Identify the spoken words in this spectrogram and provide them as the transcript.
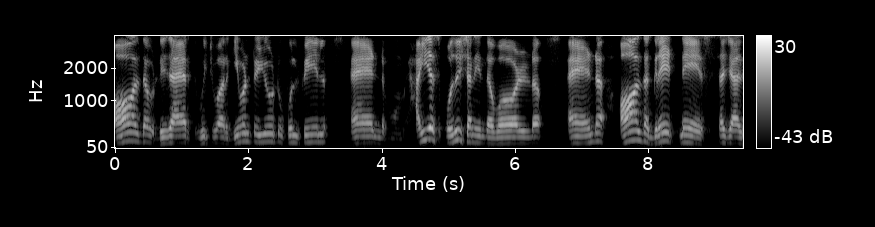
all the desires which were given to you to fulfill and highest position in the world and all the greatness such as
